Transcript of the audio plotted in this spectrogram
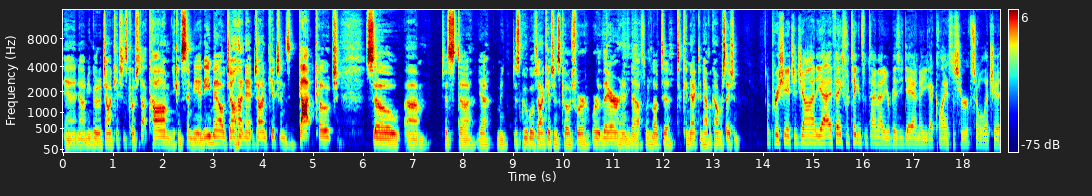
and um, you can go to johnkitchenscoach.com. You can send me an email, John at johnkitchens.coach. So um, just uh, yeah, I mean, just Google John Kitchens coach. We're we're there, and uh, awesome. would love to to connect and have a conversation. Appreciate you, John. Yeah, thanks for taking some time out of your busy day. I know you got clients to serve, so we'll let you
